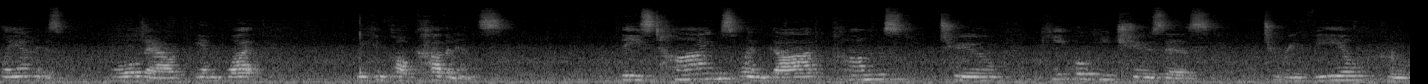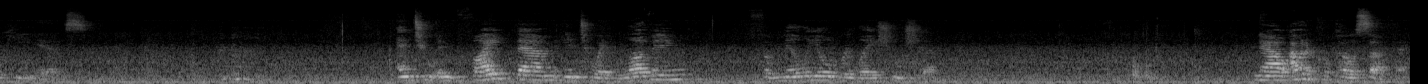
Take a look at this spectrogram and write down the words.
plan is rolled out in what we can call covenants. These times when God comes to people he chooses to reveal who he is. And to invite them into a loving, familial relationship. Now, I'm going to propose something.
